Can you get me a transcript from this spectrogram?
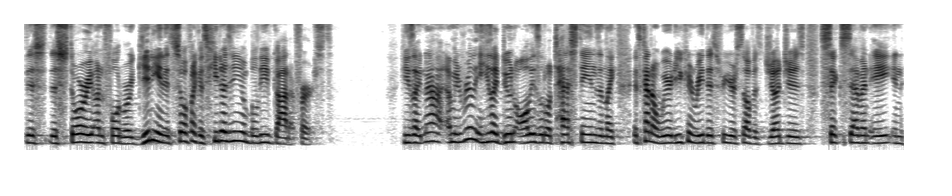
this, this story unfold where Gideon, it's so funny because he doesn't even believe God at first. He's like, nah, I mean, really, he's like doing all these little testings, and like, it's kind of weird. You can read this for yourself. It's Judges 6, 7, 8, and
